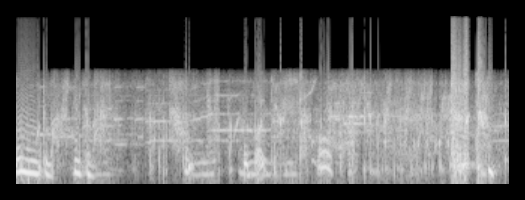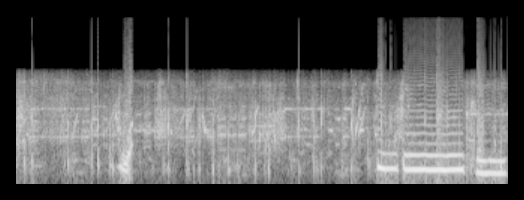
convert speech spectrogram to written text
Un poquito más, un poquito más. Un poquito más. glue, glue.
